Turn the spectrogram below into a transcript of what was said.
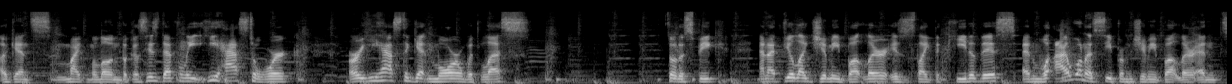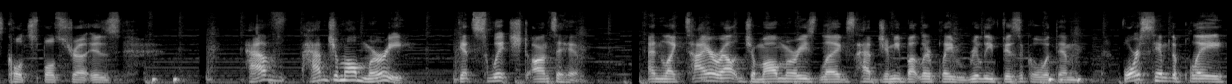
against Mike Malone because he's definitely he has to work or he has to get more with less, so to speak. And I feel like Jimmy Butler is like the key to this. And what I want to see from Jimmy Butler and Colt Spoelstra is have have Jamal Murray get switched onto him and like tire out Jamal Murray's legs, have Jimmy Butler play really physical with him, force him to play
